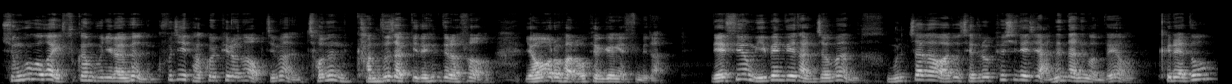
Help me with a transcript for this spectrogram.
중국어가 익숙한 분이라면 굳이 바꿀 필요는 없지만 저는 감도 잡기도 힘들어서 영어로 바로 변경했습니다. 내수용 위밴드의 단점은 문자가 와도 제대로 표시되지 않는다는 건데요. 그래도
